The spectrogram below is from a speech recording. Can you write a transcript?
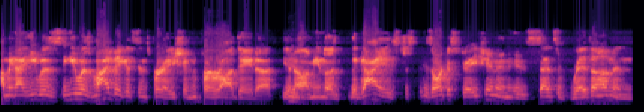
I mean, I, he was he was my biggest inspiration for Raw Data. You know, I mean, the the guy is just his orchestration and his sense of rhythm and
